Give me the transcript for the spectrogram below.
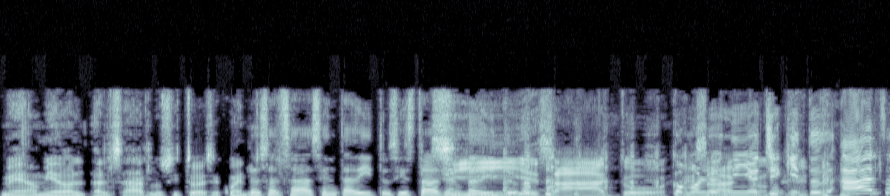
me da miedo al- alzarlos y todo ese cuento. Los alzaba sentaditos y estaba Sí, sentadito. exacto. Como los niños chiquitos. Alza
